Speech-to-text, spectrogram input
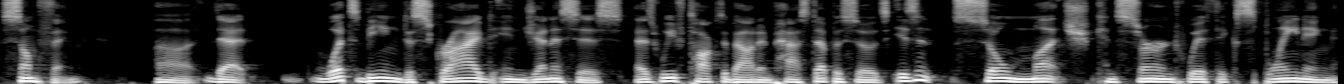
something uh, that what's being described in Genesis, as we've talked about in past episodes, isn't so much concerned with explaining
